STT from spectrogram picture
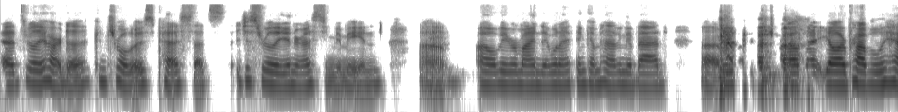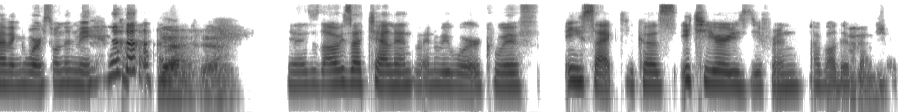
it's really hard to control those pests. That's just really interesting to me, and um, I'll be reminded when I think I'm having a bad uh, trial that y'all are probably having a worse one than me. yeah, yeah. Yeah, it's always a challenge when we work with insects because each year is different about the mm-hmm. pressure.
